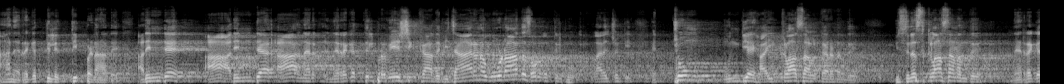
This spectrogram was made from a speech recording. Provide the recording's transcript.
ആ നരകത്തിൽ എത്തിപ്പെടാതെ അതിന്റെ ആ അതിന്റെ ആ നരകത്തിൽ പ്രവേശിക്കാതെ വിചാരണ കൂടാതെ സ്വർഗത്തിൽ പോകുക നോക്കി. ഏറ്റവും മുന്തിയ ഹൈ ക്ലാസ് ആൾക്കാരാണത്. ബിസിനസ് ക്ലാസ് ആണെന്ത് നരക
